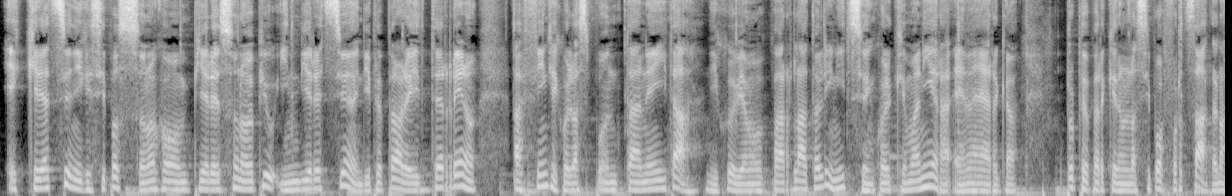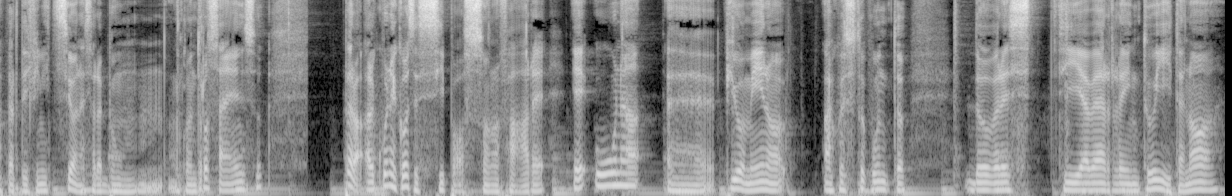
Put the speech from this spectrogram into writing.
è che le azioni che si possono compiere sono più in direzione di preparare il terreno affinché quella spontaneità di cui abbiamo parlato all'inizio in qualche maniera emerga, proprio perché non la si può forzare, no? per definizione sarebbe un, un controsenso. Però alcune cose si possono fare e una eh, più o meno a questo punto dovresti averla intuita, no?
